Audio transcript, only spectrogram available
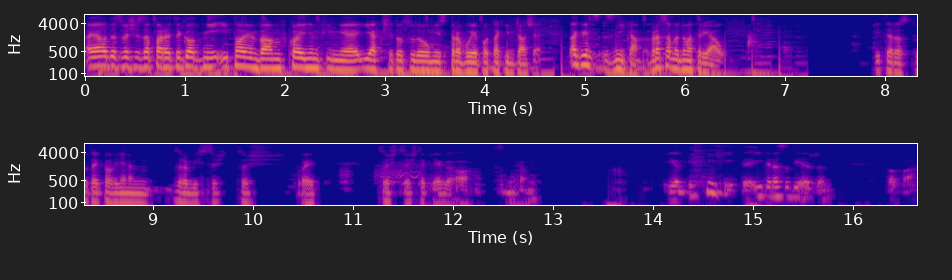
A ja odezwę się za parę tygodni i powiem wam w kolejnym filmie, jak się to cudo u mnie sprawuje po takim czasie. Tak więc znikam, wracamy do materiału. I teraz tutaj powinienem zrobić coś, coś, wait, coś, coś takiego, o, znikam. I, od, i, i teraz odjeżdżam. Papa,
